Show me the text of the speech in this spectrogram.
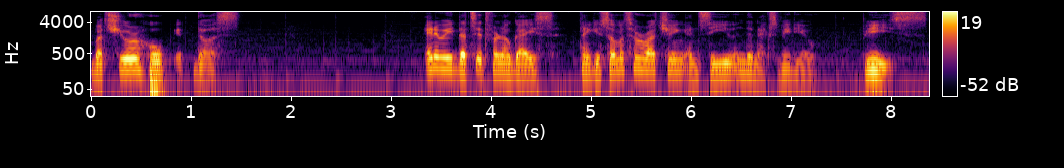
but sure hope it does. Anyway, that's it for now guys. Thank you so much for watching and see you in the next video. Peace!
